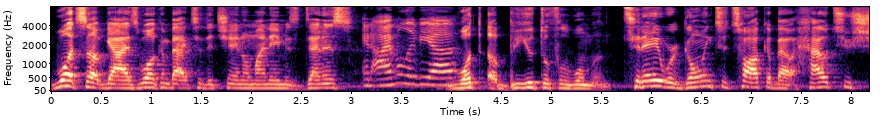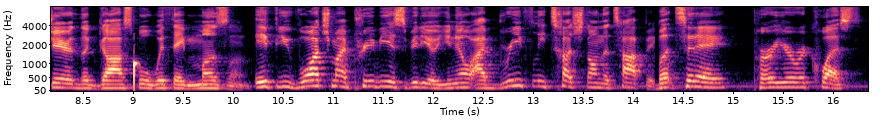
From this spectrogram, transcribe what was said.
What's up, guys? Welcome back to the channel. My name is Denis. And I'm Olivia. What a beautiful woman. Today, we're going to talk about how to share the gospel with a Muslim. If you've watched my previous video, you know I briefly touched on the topic. But today, per your request,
